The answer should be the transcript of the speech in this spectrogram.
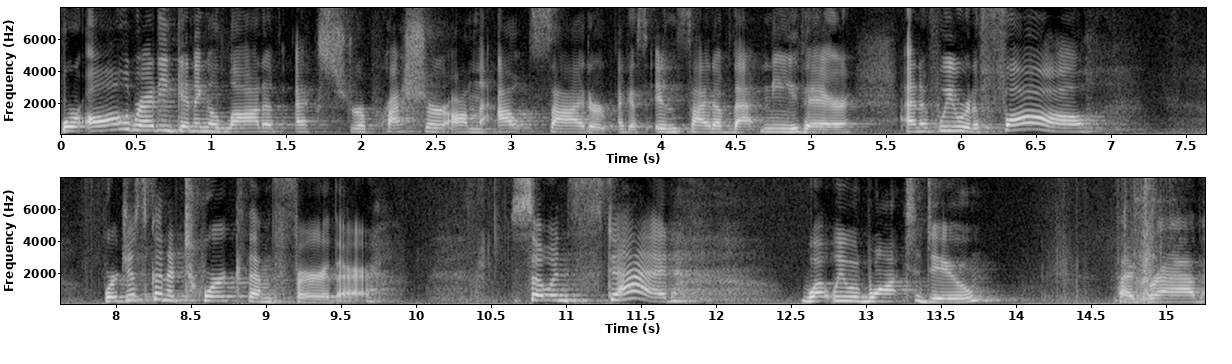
We're already getting a lot of extra pressure on the outside, or I guess inside of that knee there. And if we were to fall, we're just gonna twerk them further. So instead, what we would want to do, if I grab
